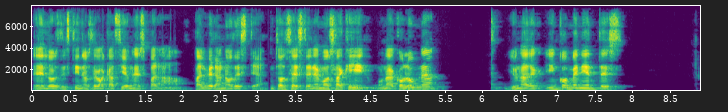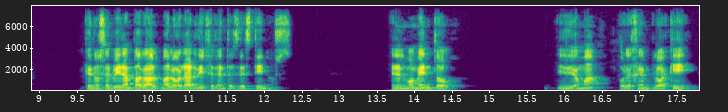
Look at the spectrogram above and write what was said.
eh, los destinos de vacaciones para, para el verano de este año. Entonces tenemos aquí una columna y una de inconvenientes que nos servirán para valorar diferentes destinos. En el momento, idioma, por ejemplo, aquí,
